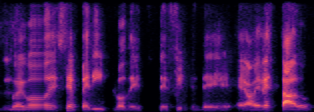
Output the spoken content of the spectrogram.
luego de ese periplo de, de, haber estado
